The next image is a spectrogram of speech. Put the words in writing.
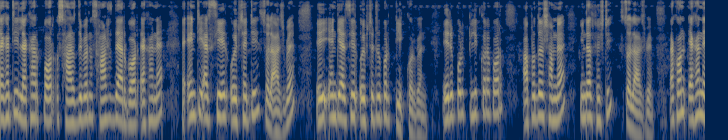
লেখাটি লেখার পর সার্চ দিবেন, সার্চ দেওয়ার পর এখানে এনটিআরসি এর ওয়েবসাইটটি চলে আসবে। এই এনটিআরসি এর ওয়েবসাইটের উপর ক্লিক করবেন। এর উপর ক্লিক করার পর আপনাদের সামনে ইন্টারফেসটি চলে আসবে। এখন এখানে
